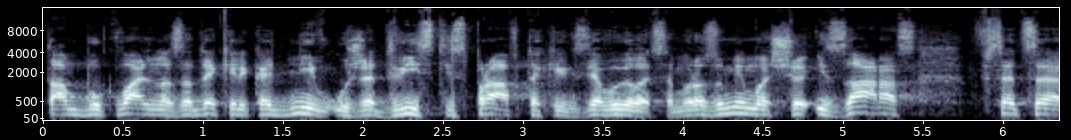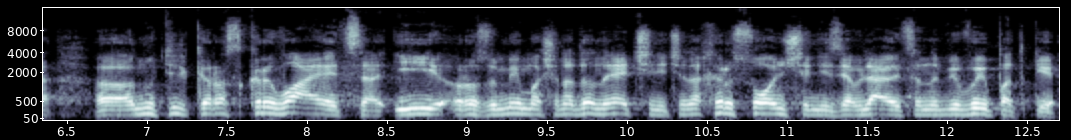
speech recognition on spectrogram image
там буквально за декілька днів уже 200 справ таких з'явилося. Ми розуміємо, що і зараз все це е, ну тільки розкривається, і розуміємо, що на Донеччині чи на Херсонщині з'являються нові випадки.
